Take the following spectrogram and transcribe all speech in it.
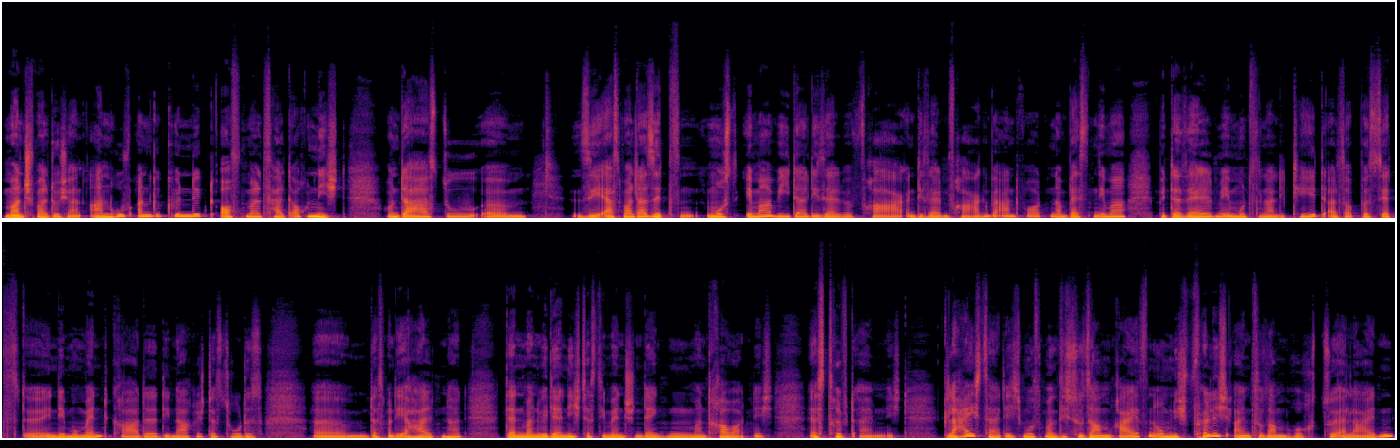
Manchmal durch einen Anruf angekündigt, oftmals halt auch nicht. Und da hast du ähm, sie erstmal da sitzen, musst immer wieder dieselbe Frage, dieselben Fragen beantworten, am besten immer mit derselben Emotionalität, als ob es jetzt äh, in dem Moment gerade die Nachricht des Todes, äh, dass man die erhalten hat, denn man will ja nicht, dass die Menschen denken, man trauert nicht, es trifft einem nicht. Gleichzeitig muss man sich zusammenreißen, um nicht völlig einen Zusammenbruch zu erleiden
